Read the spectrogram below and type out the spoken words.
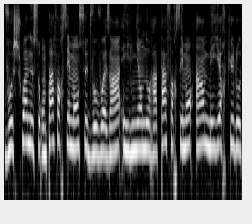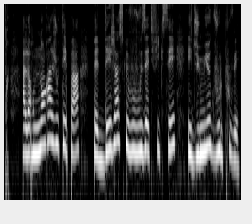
Vos choix ne seront pas forcément ceux de vos voisins et il n'y en aura pas forcément un meilleur que l'autre. Alors n'en rajoutez pas, faites déjà ce que vous vous êtes fixé et du mieux que vous le pouvez.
